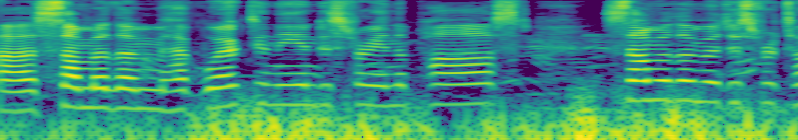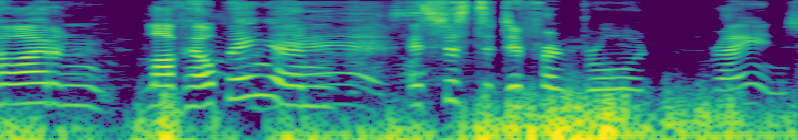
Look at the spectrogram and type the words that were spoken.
uh, some of them have worked in the industry in the past, some of them are just retired and love helping, and it's just a different broad range.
